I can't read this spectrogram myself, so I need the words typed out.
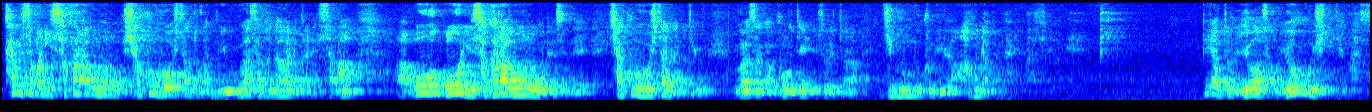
神様に逆らう者を釈放したとかっていう噂が流れたりしたら王王に逆らう者をですね釈放したなんていう噂が皇帝に通れたら自分の首が危なくなりますよね。ピラトの弱さをよく知ってます、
